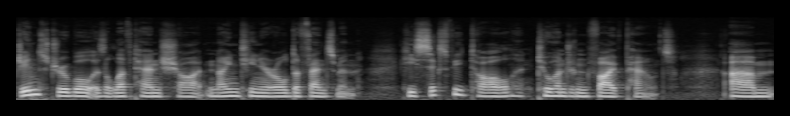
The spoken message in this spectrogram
Jayden Struble is a left hand shot 19 year old defenseman. He's 6 feet tall and 205 pounds. Um,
